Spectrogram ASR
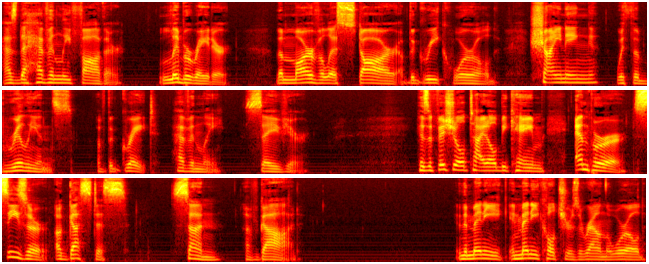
as the Heavenly Father, Liberator, the marvelous star of the Greek world, shining with the brilliance of the great heavenly Savior. His official title became Emperor Caesar Augustus, Son of God. In the many in many cultures around the world,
